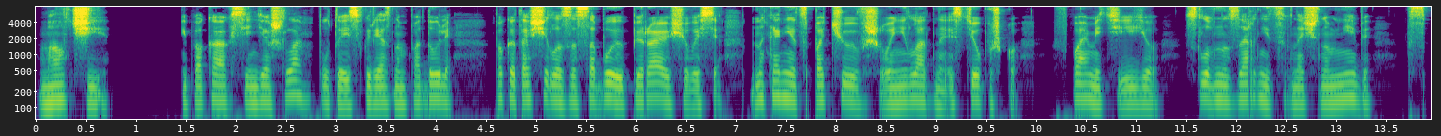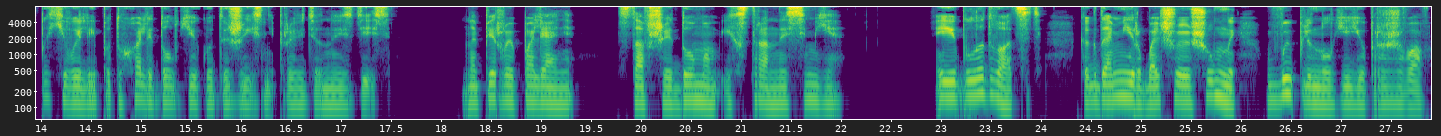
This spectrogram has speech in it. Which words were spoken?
молчи». И пока Аксинья шла, путаясь в грязном подоле, пока тащила за собой упирающегося, наконец почуявшего неладное Стёпушку, в памяти ее, словно зорница в ночном небе, вспыхивали и потухали долгие годы жизни, проведенные здесь, на первой поляне, ставшей домом их странной семье. Ей было двадцать, когда мир большой и шумный выплюнул ее, проживав.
